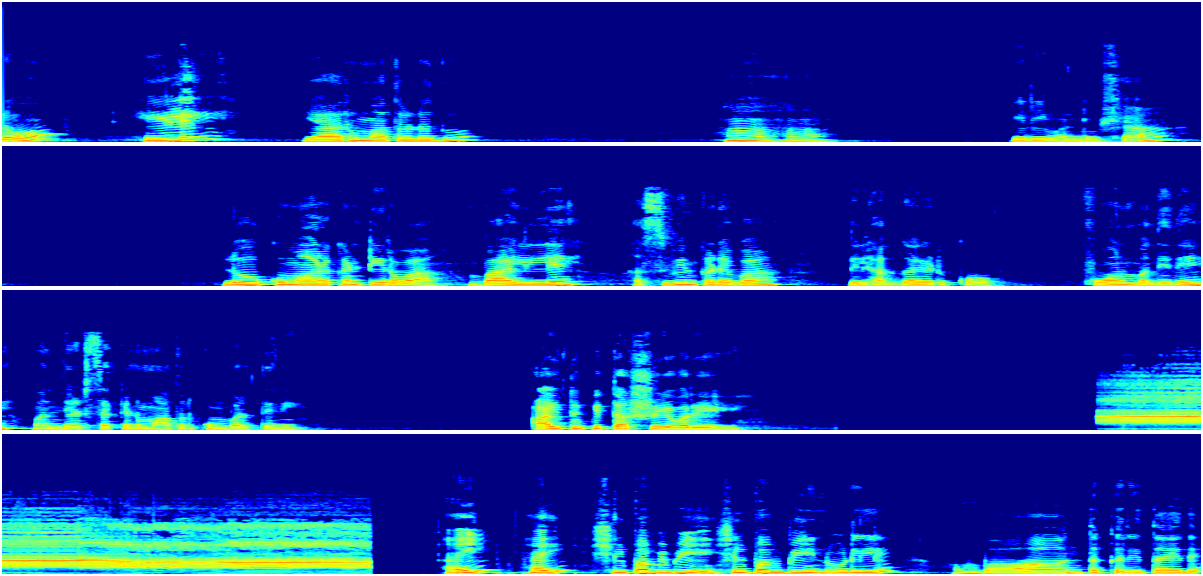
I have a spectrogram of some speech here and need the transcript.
ಹಲೋ? ಹೇಳಿ, ಯಾರು ಮಾತಾಡೋದು? ಹಾಂ ಹಾಂ ಇರಿ ಒಂದು ನಿಮಿಷ. ಲೋ ಕುಮಾರ ಕಂಠೀರವ, ಬಾ ಇಲ್ಲೇ, ಹಸುವಿನ ಕಡೆ ಬಾ. ಇಲ್ಲಿ ಹಗ್ಗ ಹಿಡ್ಕೊ. ಫೋನ್ ಬಂದಿದೆ, ಒಂದೆರಡು ಸೆಕೆಂಡ್ ಮಾತಾಡ್ಕೊಂಡು ಬರ್ತೀನಿ. ಆಯ್ತು ಪಿತಾಶ್ರೀಯವರೇ. ಐ ಐ, ಶಿಲ್ಪಾ ಬಿಬಿ ಶಿಲ್ಪಾ ಬಿಬಿ, ನೋಡಿಲಿ? ಅಂಬಾ ಅಂತ ಕರೀತಾ ಇದೆ.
